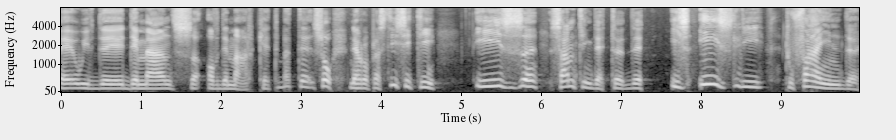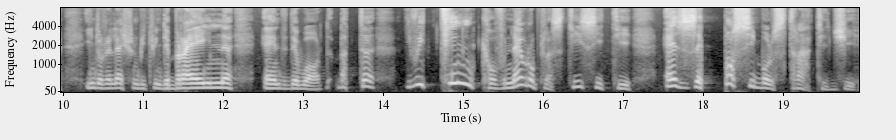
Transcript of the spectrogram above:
with the demands of the market. But uh, so neuroplasticity is uh, something that, uh, that is easily to find in the relation between the brain and the world. But uh, if we think of neuroplasticity as a possible strategy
